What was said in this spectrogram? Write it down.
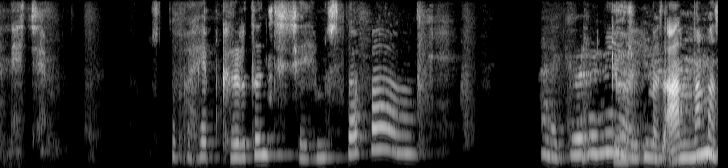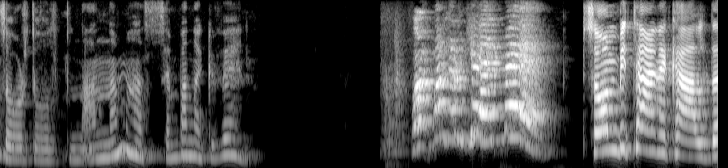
anneciğim. Mustafa hep kırdın çiçeği Mustafa. Hani görünüyor. Görünmez anlamaz orada olduğunu anlamaz. Sen bana güven. Nur gelme. Son bir tane kaldı.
